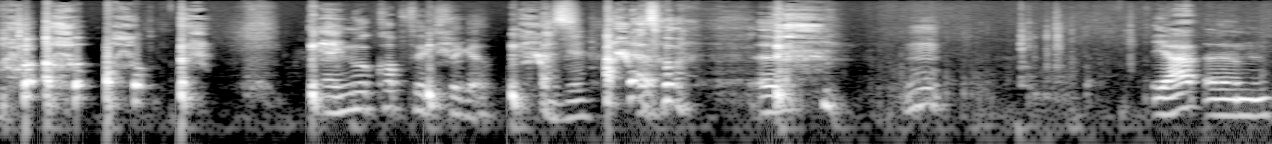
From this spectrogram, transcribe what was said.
Ey, nur Kopffix, Digga. Okay. Also, ähm, mh. ja, ähm,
